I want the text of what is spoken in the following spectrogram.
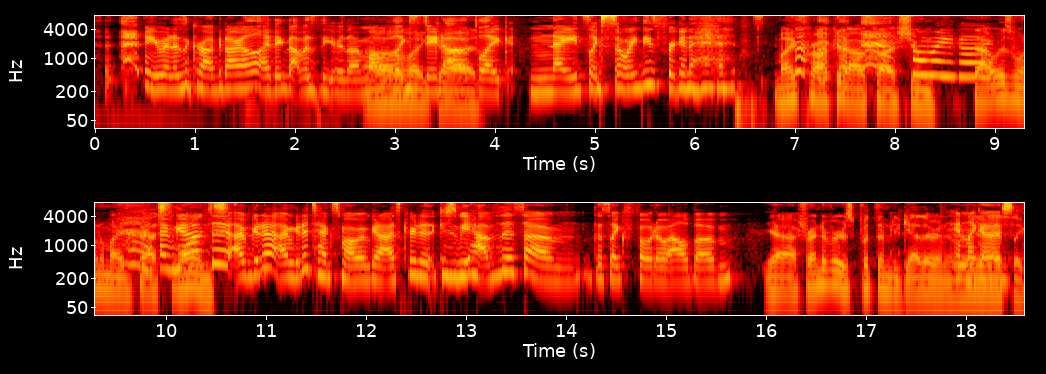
you went as a crocodile. I think that was the year that mom Oh like stayed God. up like nights, like sewing these friggin' heads. My crocodile costume. Oh my God. That was one of my best I'm gonna ones. have to. I'm gonna. I'm gonna text mom. I'm gonna ask her to because we have this um this like photo album Yeah, a friend of hers put them together in a in really like a nice like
